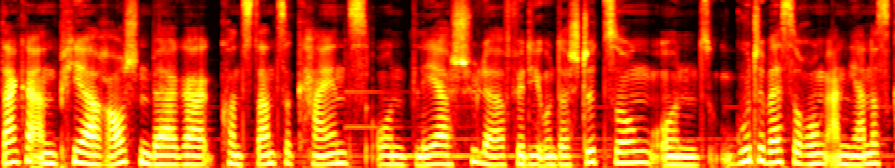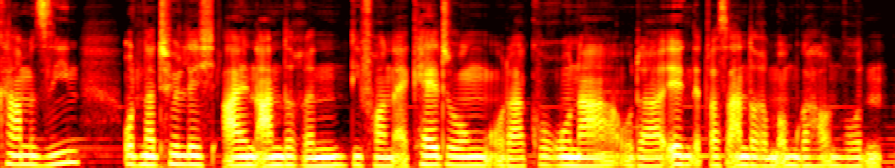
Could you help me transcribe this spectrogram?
Danke an Pia Rauschenberger, Konstanze Keins und Lea Schüler für die Unterstützung und gute Besserung an Jannis Karmesin und natürlich allen anderen, die von Erkältung oder Corona oder irgendetwas anderem umgehauen wurden.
